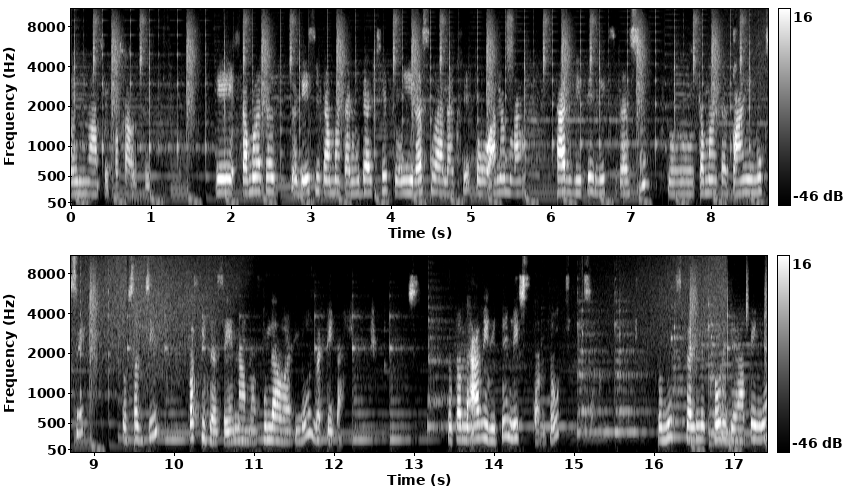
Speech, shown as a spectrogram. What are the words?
ઓઇલમાં આપણે પકાવશું. કે ટમાટર દેશી ટમાટર લીધા છે તો એ રસવાળા છે તો આનામાં સારી રીતે મિક્સ કરશું. તો ટમાટર પાણી મૂકશે તો સબ્જી પકી જશે. એનામાં ફુલાવરને બટેકા તો તમે આવી રીતે મિક્સ કરજો તો મિક્સ કરીને થોડી દેર આપીને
